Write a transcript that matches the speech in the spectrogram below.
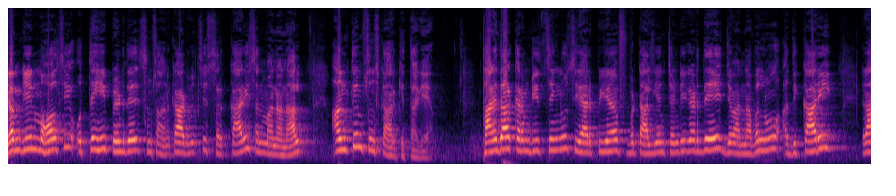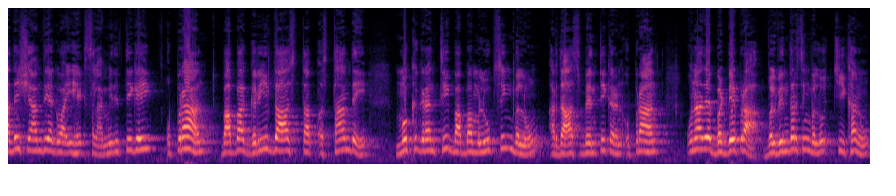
ਗਮਗੀਨ ਮਾਹੌਲ ਸੀ, ਉੱਥੇ ਹੀ ਪਿੰਡ ਦੇ ਸ਼ਮਸ਼ਾਨ ਘਾਟ ਵਿੱਚ ਸਰਕਾਰੀ ਸਨਮਾਨਾਂ ਨਾਲ ਅੰਤਿਮ ਸੰਸਕਾਰ ਕੀਤਾ ਗਿਆ। ਥਾਣੇਦਾਰ ਕਰਮਜੀਤ ਸਿੰਘ ਨੂੰ ਸੀਆਰਪੀਐਫ ਬਟਾਲੀਅਨ ਚੰਡੀਗੜ੍ਹ ਦੇ ਜਵਾਨਾਂ ਵੱਲੋਂ ਅਧਿਕਾਰੀ ਰਾਧੇ ਸ਼ਾਮ ਦੀ ਅਗਵਾਈ ਹੇਠ ਸਲਾਮੀ ਦਿੱਤੀ ਗਈ। ਉਪਰੰਤ ਬਾਬਾ ਗਰੀਬਦਾਸ ਤਪ ਅਸਥਾਨ ਦੇ ਮੁੱਖ ਗ੍ਰੰਥੀ ਬਾਬਾ ਮਲੂਕ ਸਿੰਘ ਵੱਲੋਂ ਅਰਦਾਸ ਬੇਨਤੀ ਕਰਨ ਉਪਰੰਤ ਉਹਨਾਂ ਦੇ ਵੱਡੇ ਭਰਾ ਬਲਵਿੰਦਰ ਸਿੰਘ ਵੱਲੋਂ ਚੀਖਾ ਨੂੰ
